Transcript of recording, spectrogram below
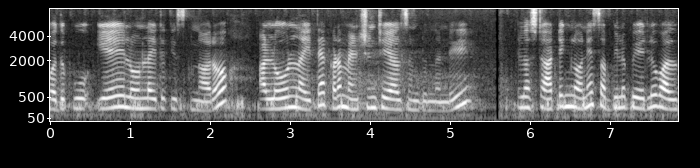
పొదుపు ఏ లోన్లు అయితే తీసుకున్నారో ఆ లోన్లు అయితే అక్కడ మెన్షన్ చేయాల్సి ఉంటుందండి. ఇలా స్టార్టింగ్లోనే సభ్యుల పేర్లు వాళ్ళు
